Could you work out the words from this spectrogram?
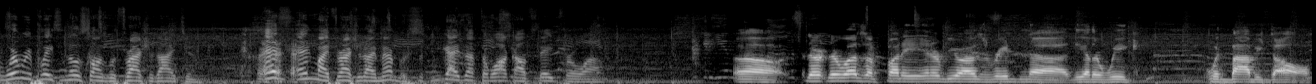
we're replacing those songs with Thrasher Die tunes. And, and my Thrasher Die members. You guys have to walk off stage for a while. Uh, there, there was a funny interview I was reading uh, the other week with Bobby Dall,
